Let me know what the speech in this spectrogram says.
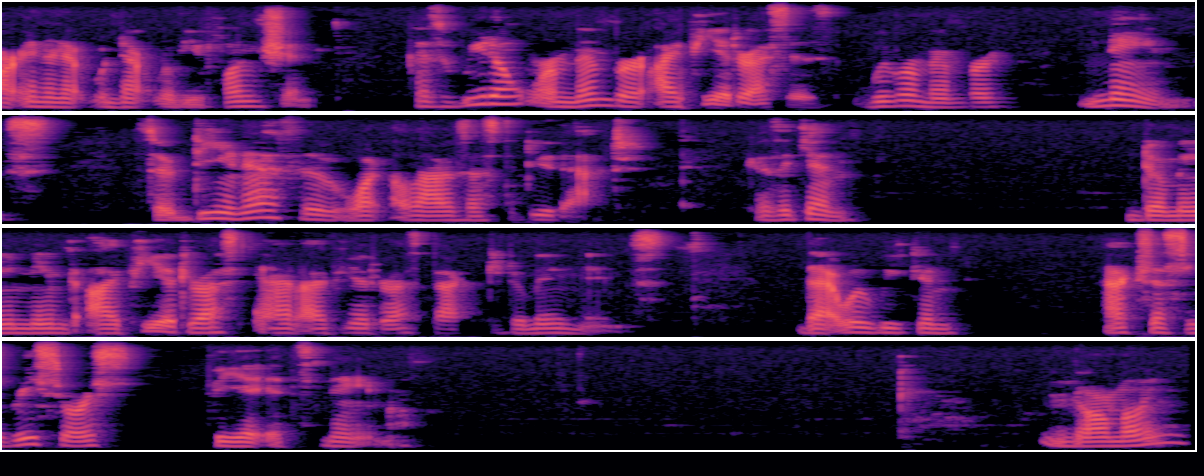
our internet would not really function because we don't remember IP addresses, we remember names. So DNS is what allows us to do that. Because again, domain named IP address and IP address back to domain names. That way we can access a resource via its name. Normally,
